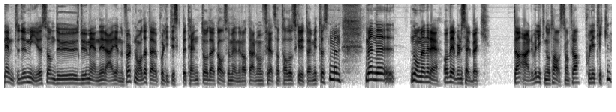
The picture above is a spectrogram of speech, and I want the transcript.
nevnte du mye som du, du, mener er gjennomført. Noe av dette er jo politisk betent, og det er ikke alle som mener at det er noen fredsavtale å skryte av i Midtøsten, men, men eh, noen mener det. Og Vebjørn Selbekk, da er det vel ikke noe å ta avstand fra politikken?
